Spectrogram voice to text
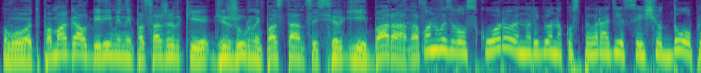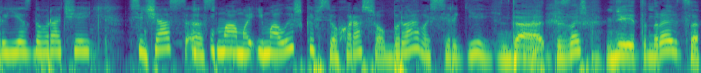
Вот. Помогал беременной пассажирке дежурной по станции Сергей Баранов. Он вызвал скорую, но ребенок успел родиться еще до приезда врачей. Сейчас э, с мамой и малышкой все хорошо. Браво, Сергей. Да, ты знаешь, мне это нравится.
